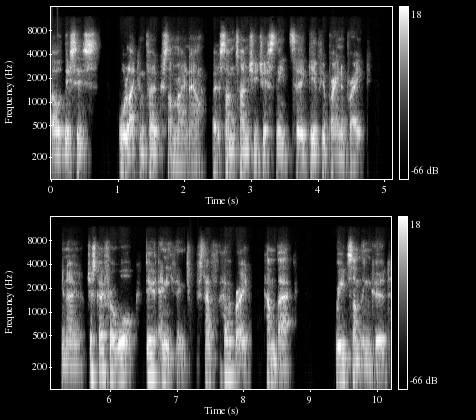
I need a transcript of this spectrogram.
oh, this is all I can focus on right now. But sometimes you just need to give your brain a break. You know, just go for a walk, do anything, just have, have a break, come back, read something good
